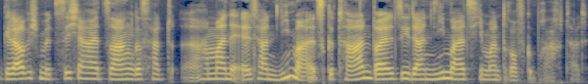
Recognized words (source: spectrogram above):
glaube ich, mit Sicherheit sagen, das hat, haben meine Eltern niemals getan, weil sie da niemals jemand drauf gebracht hat.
